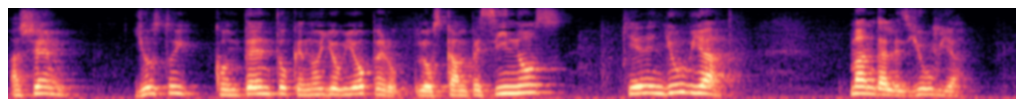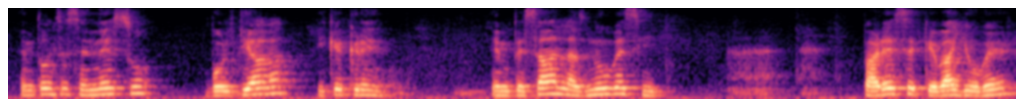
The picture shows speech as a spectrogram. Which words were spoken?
Hashem, yo estoy contento que no llovió, pero los campesinos quieren lluvia, mándales lluvia. Entonces en eso volteaba y ¿qué creen? Empezaban las nubes y parece que va a llover,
